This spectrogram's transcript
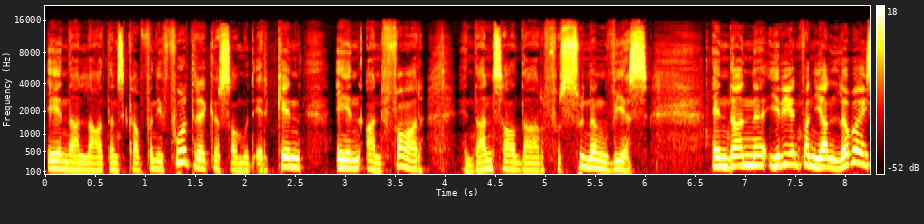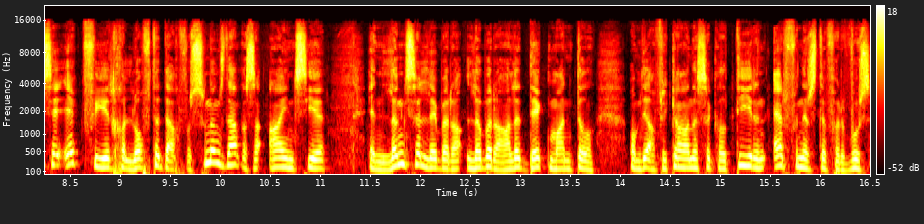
en nalatenskap van die voortrekker sal moet erken en aanvaar en dan sal daar versoening wees En dan uh, hierdie een van Jan Libbe, hy sê ek vier gelofte dag. Versoeningsdag is 'n ANC en linkse libera liberale dekmantel om die Afrikaanse kultuur en erfenis te verwoes.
